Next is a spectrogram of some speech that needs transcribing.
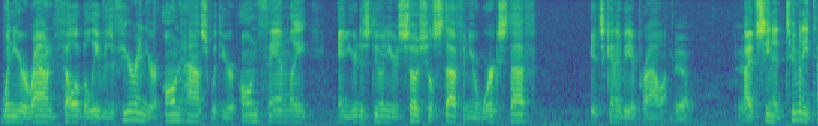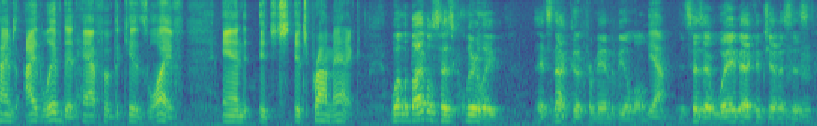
when you're around fellow believers. If you're in your own house with your own family and you're just doing your social stuff and your work stuff, it's going to be a problem. Yeah. I've seen it too many times. I lived it half of the kid's life, and it's it's problematic. Well, the Bible says clearly it's not good for man to be alone. Yeah. It says that way back in Genesis. Mm-hmm.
